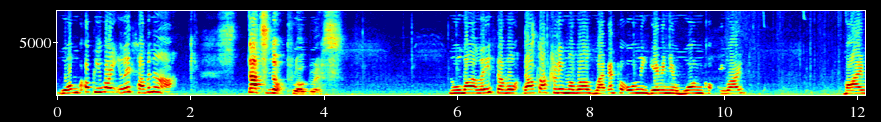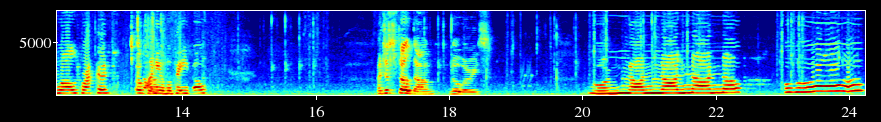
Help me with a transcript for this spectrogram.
one copyright of this, haven't I? That's not progress. No, but at least I've, that's actually my world record for only giving you one copyright. My world record, not any other people. I just fell down. No worries. Oh, no, no, no, no. Oh.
